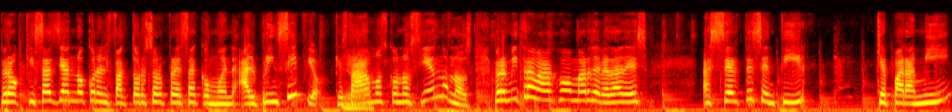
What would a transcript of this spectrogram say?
pero quizás ya no con el factor sorpresa como en, al principio, que estábamos conociéndonos. Pero mi trabajo, Omar, de verdad es hacerte sentir que para mí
